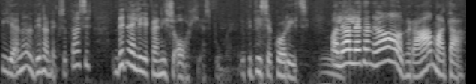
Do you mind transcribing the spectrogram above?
πηγαίνανε, δίνανε εξετάσεις, δεν έλεγε κανείς όχι, ας πούμε, επειδή είσαι κορίτσι. Παλαιά λέγανε, α, γράμματα.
